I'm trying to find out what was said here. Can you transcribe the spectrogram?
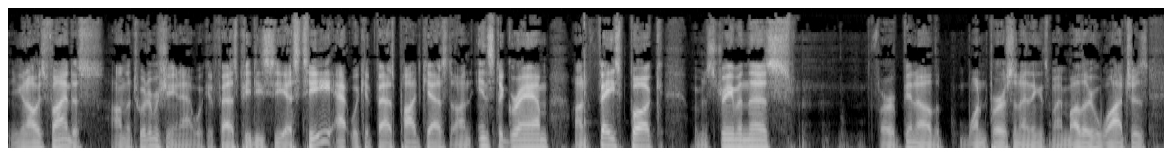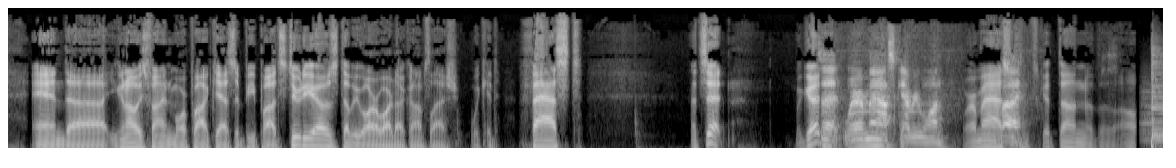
you can always find us on the Twitter machine at WickedFastPDCST at WickedFast Podcast on Instagram, on Facebook. We've been streaming this for you know the one person. I think it's my mother who watches. And uh, you can always find more podcasts at Bpod Studios, WROR.com slash Wicked Fast. That's it. We good? That's it. Wear a mask, everyone. Wear a mask. Bye. Let's get done with the, all.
